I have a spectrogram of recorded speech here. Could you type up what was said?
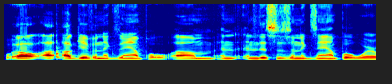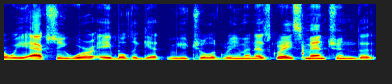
Well, I'll give an example, um, and, and this is an example where we actually were able to get mutual agreement. As Grace mentioned, the,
